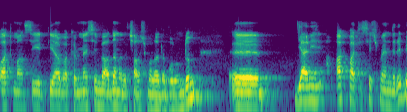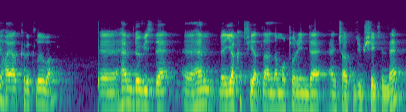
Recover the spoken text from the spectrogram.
Batman, Siirt, Diyarbakır, Mersin ve Adana'da çalışmalarda bulundum. Ee, yani AK Parti seçmenleri bir hayal kırıklığı var. Ee, hem dövizde e, hem yakıt fiyatlarında, motorinde en çarpıcı bir şekilde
